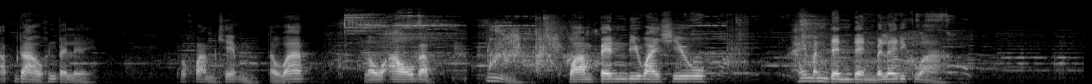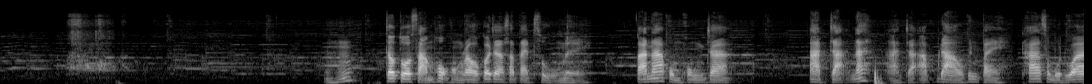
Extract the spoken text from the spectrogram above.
อัพดาวขึ้นไปเลย เพราะความเข้ม แต่ว่าเราเอาแบบความเป็น DY Shield ให้มันเด่นๆ ไปเลยดีกว่าเจ้าตัว 36 ของเราก็จะสแตทสูงเลย ตาหน้าผมคงจะอาจจะนะ อาจจะอัพดาวขึ้นไป ถ้าสมมติว่า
